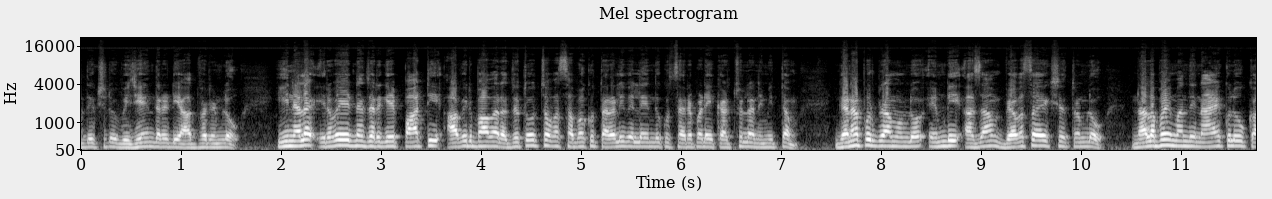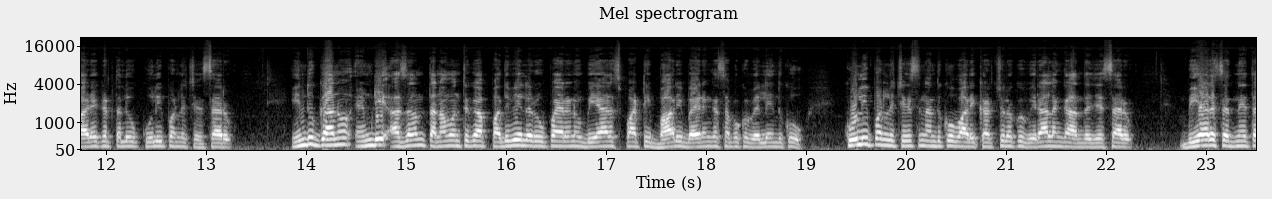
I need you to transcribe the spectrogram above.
అధ్యక్షుడు విజయేందర్ రెడ్డి ఆధ్వర్యంలో ఈ నెల ఇరవై ఏడున జరిగే పార్టీ ఆవిర్భావ రజతోత్సవ సభకు తరలి వెళ్ళేందుకు సరిపడే ఖర్చుల నిమిత్తం గణపూర్ గ్రామంలో ఎండీ అజాం వ్యవసాయ క్షేత్రంలో నలభై మంది నాయకులు కార్యకర్తలు కూలీ పనులు చేశారు. ఇందుకు గాను ఎండి అజాం తన వంతుగా పదివేల రూపాయలను బీఆర్ఎస్ పార్టీ భారీ బహిరంగ సభకు వెళ్ళేందుకు కూలీ పనులు చేసినందుకు వారి ఖర్చులకు విరాళంగా అందజేశారు. బీఆర్ఎస్ అధినేత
